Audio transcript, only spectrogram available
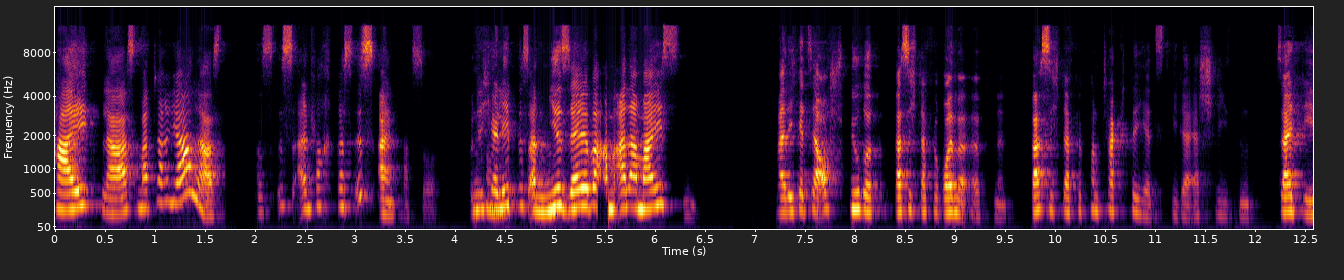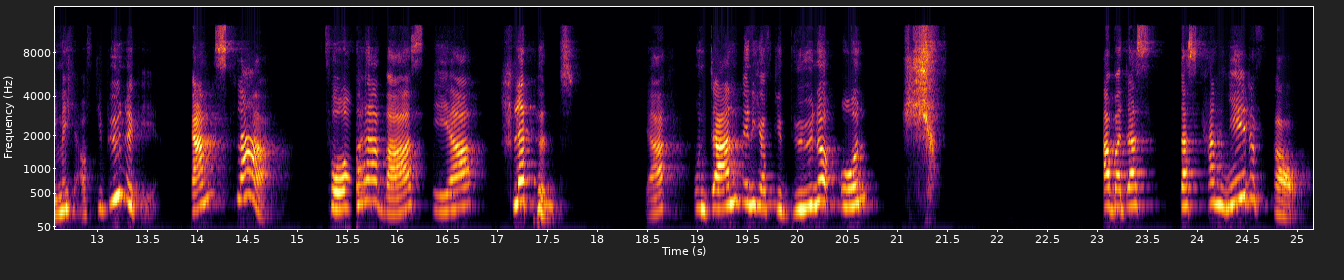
High-Class-Material hast. Das ist einfach, das ist einfach so. Und ich mhm. erlebe das an mir selber am allermeisten weil ich jetzt ja auch spüre, was sich da für Räume öffnen, was sich da für Kontakte jetzt wieder erschließen, seitdem ich auf die Bühne gehe. Ganz klar. Vorher war es eher schleppend. Ja, und dann bin ich auf die Bühne und aber das, das kann jede Frau.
